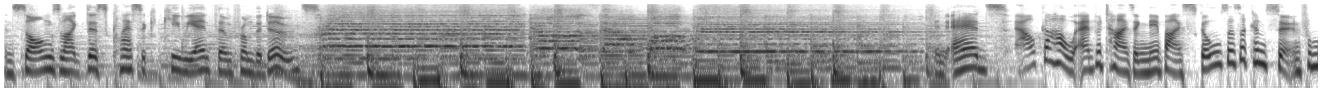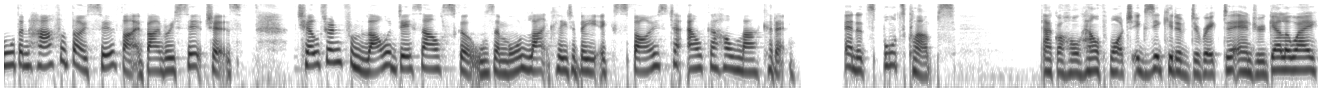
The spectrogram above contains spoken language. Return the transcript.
And songs like this classic Kiwi anthem from the Dudes. In ads, Alcohol advertising nearby schools is a concern for more than half of those surveyed by researchers. Children from lower decile schools are more likely to be exposed to alcohol marketing. And at sports clubs. Alcohol Health Watch Executive Director Andrew Galloway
